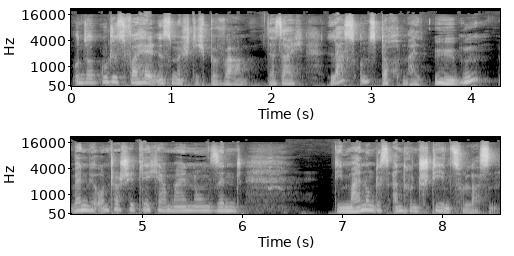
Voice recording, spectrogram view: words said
unser gutes Verhältnis möchte ich bewahren. Da sage ich, lass uns doch mal üben, wenn wir unterschiedlicher Meinung sind, die Meinung des anderen stehen zu lassen.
